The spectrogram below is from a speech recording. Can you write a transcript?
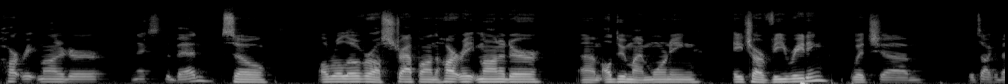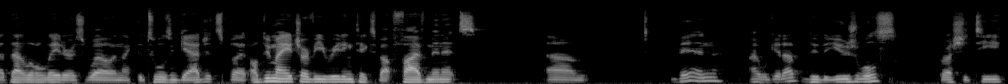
heart rate monitor next to the bed. So I'll roll over. I'll strap on the heart rate monitor. Um, I'll do my morning HRV reading, which um, we'll talk about that a little later as well, and like the tools and gadgets. But I'll do my HRV reading. Takes about five minutes. Um, then I will get up, do the usuals, brush the teeth,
